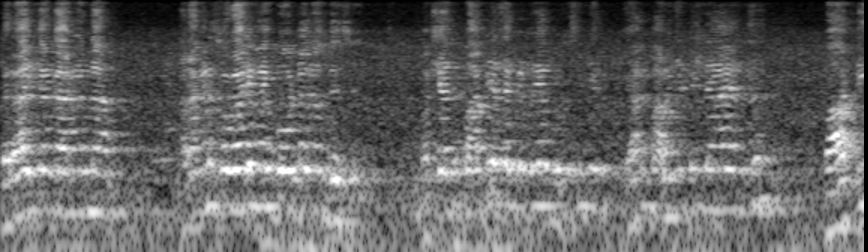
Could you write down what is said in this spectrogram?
തരാതിരിക്കാൻ കാരണം എന്താ? അതങ്ങനെ സ്വകാര്യമായി പോട്ടെ എന്ന് ഉദ്ദേശിച്ചത്. പക്ഷെ അത് പാർട്ടി സെക്രട്ടറിയെ കുറിച്ച് ഞാൻ പറഞ്ഞിട്ടില്ല എന്ന് പാർട്ടി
